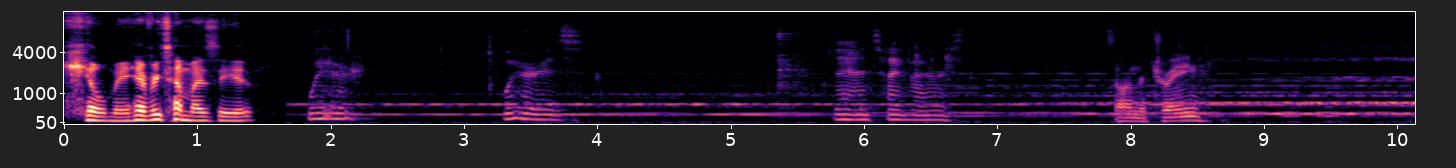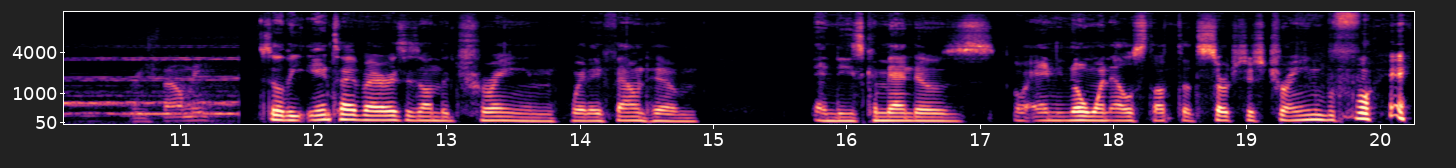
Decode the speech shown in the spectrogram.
kill me every time I see it. Where? Where is the antivirus? It's on the train. Where you found me? So the antivirus is on the train where they found him, and these commandos or any no one else thought to search this train beforehand.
